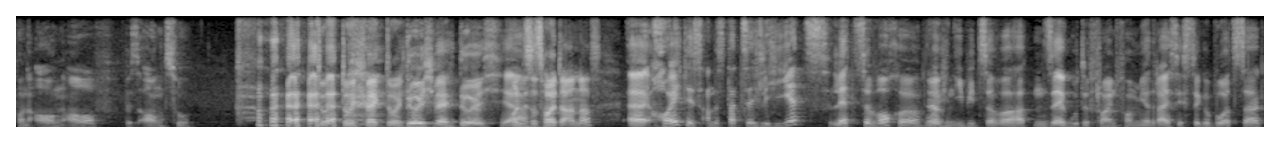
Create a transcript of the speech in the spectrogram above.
Von Augen auf bis Augen zu. du, durchweg durch. Ne? Durchweg durch, ja. Und ist es heute anders? Äh, heute ist anders tatsächlich jetzt, letzte Woche, wo ja. ich in Ibiza war, hat ein sehr guter Freund von mir 30. Geburtstag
